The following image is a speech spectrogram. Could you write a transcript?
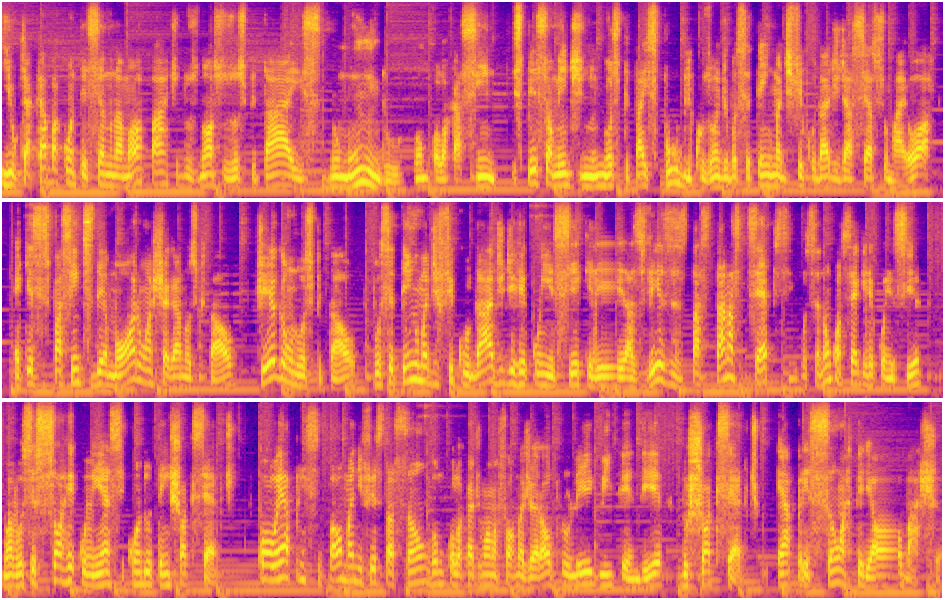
E o que acaba acontecendo na maior parte dos nossos hospitais no mundo, vamos colocar assim, especialmente em hospitais públicos, onde você tem uma dificuldade de acesso maior, é que esses pacientes demoram a chegar no hospital, chegam no hospital, você tem uma dificuldade de reconhecer que ele, às vezes, está tá na sepse, você não consegue reconhecer, mas você só reconhece quando tem choque séptico qual é a principal manifestação, vamos colocar de uma forma geral para o leigo entender, do choque séptico? É a pressão arterial baixa.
